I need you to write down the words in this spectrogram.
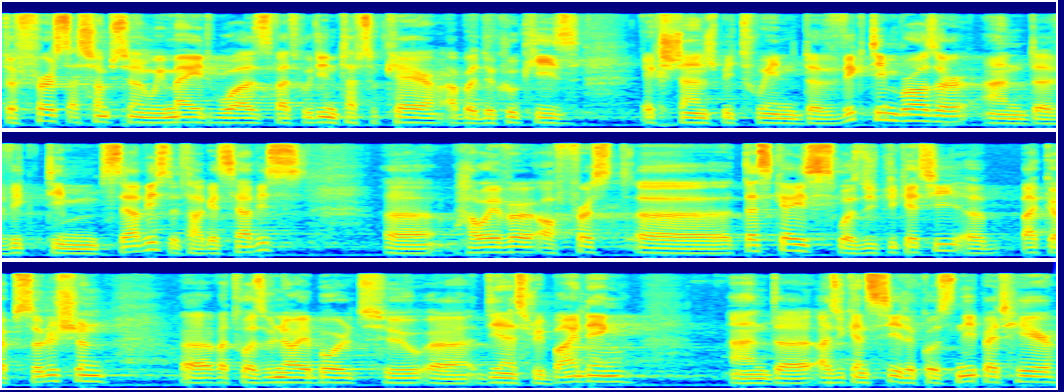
the first assumption we made was that we didn't have to care about the cookies exchange between the victim browser and the victim service, the target service. Uh, however, our first uh, test case was Duplicati, a backup solution uh, that was vulnerable to uh, DNS rebinding. And uh, as you can see, the code snippet here,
